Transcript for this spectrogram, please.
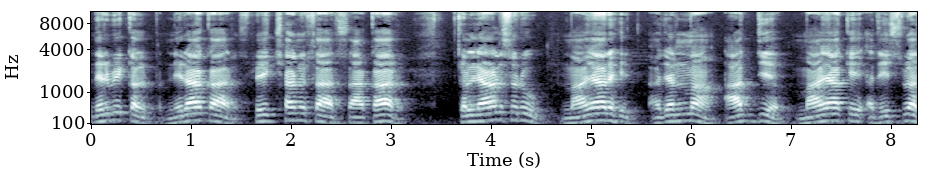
निर्विकल्प, निराकार, स्वेच्छानुसार, साकार कल्याण स्वरूप माया रहित अजन्मा, आद्य, माया के अधीश्वर,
